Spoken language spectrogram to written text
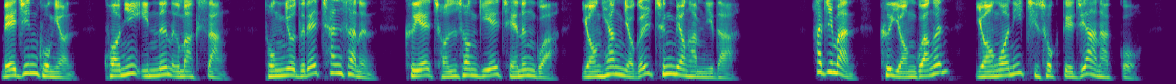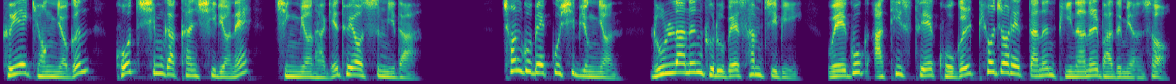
매진 공연, 권위 있는 음악상, 동료들의 찬사는 그의 전성기의 재능과 영향력을 증명합니다. 하지만 그 영광은 영원히 지속되지 않았고 그의 경력은 곧 심각한 시련에 직면하게 되었습니다. 1996년 룰라는 그룹의 3집이 외국 아티스트의 곡을 표절했다는 비난을 받으면서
